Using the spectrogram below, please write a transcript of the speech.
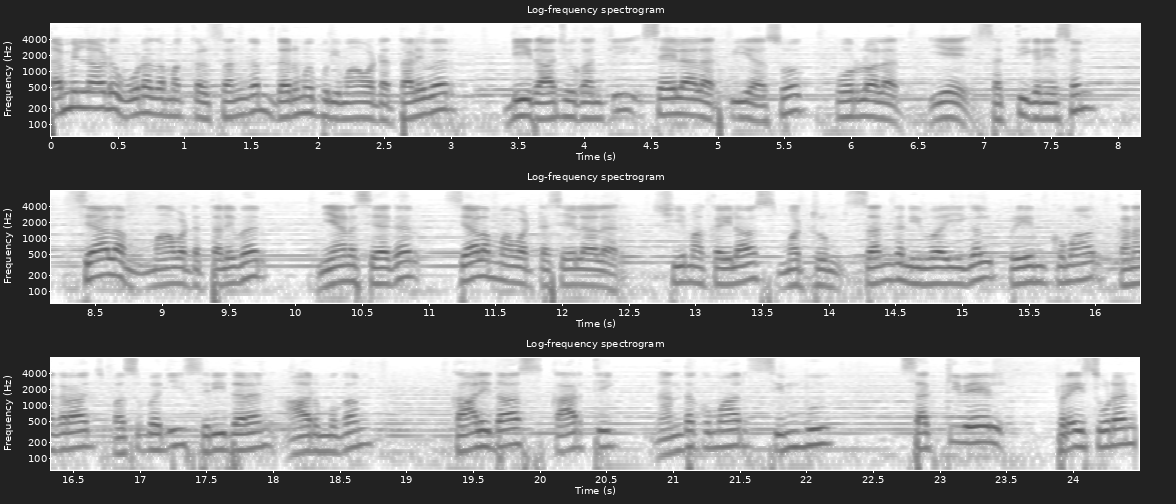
தமிழ்நாடு ஊடக மக்கள் சங்கம் தருமபுரி மாவட்ட தலைவர் டி. ராஜீவ்காந்தி செயலாளர் பி. அசோக் பொருளாளர் ஏ. சக்தி கணேசன் சேலம் மாவட்ட தலைவர் ஞானசேகர் சேலம் மாவட்ட செயலாளர் ஷீமா கைலாஸ் மற்றும் சங்க நிர்வாகிகள் பிரேம்குமார் கனகராஜ் பசுபதி ஸ்ரீதரன் ஆறுமுகம் காளிதாஸ் கார்த்திக் நந்தகுமார் சிம்பு சக்திவேல் பிரைசுடன்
